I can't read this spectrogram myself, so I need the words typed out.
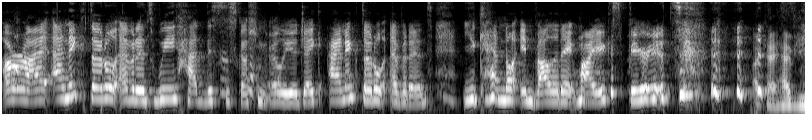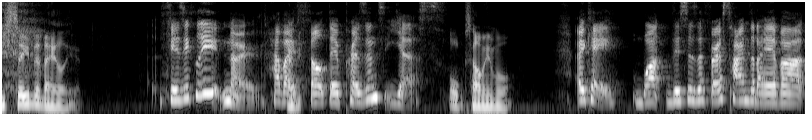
All right. Anecdotal evidence. We had this discussion earlier, Jake. Anecdotal evidence. You cannot invalidate my experience. Okay, have you seen an alien? Physically, no. Have I felt their presence? Yes. Oh, tell me more. Okay, one, this is the first time that I ever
